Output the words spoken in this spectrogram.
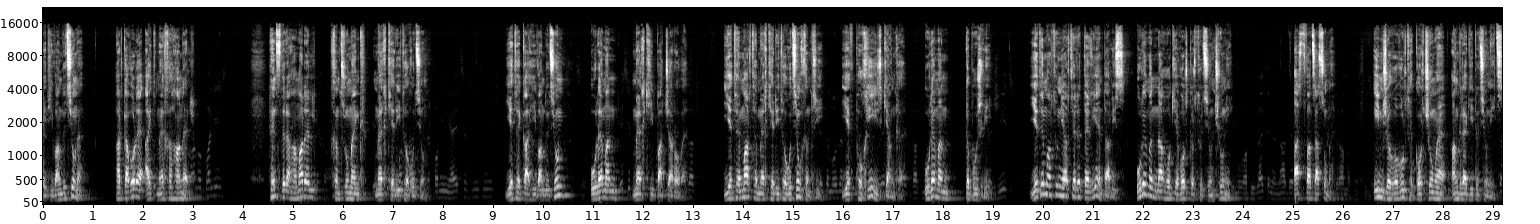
այդ հիվանդությունը, հարկավոր է այդ մեղը հանել։ Հենց դրա համար էլ խնդրում ենք մեղքերի թողություն։ Եթե կա հիվանդություն, ուրեմն մեղքի պատճառով է։ Եթե մարդը մեղքերի թողություն խնդրի եւ փոխի իր կյանքը, ուրեմն կբուժվի։ Եթե մարդու նյարդերը տեղի են տալիս, ուրեմն նա հոգևոր կրթություն չունի։ Աստված ասում է. Իմ ժողովուրդը կորչում է անգրագիտությունից։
